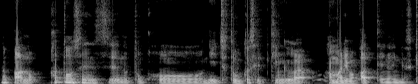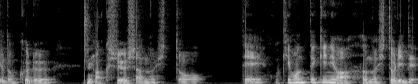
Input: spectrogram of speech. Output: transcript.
なんかあの、加藤先生のとこにちょっと僕セッティングがあまり分かっていないんですけど、来る学習者の人基本的にはその一人で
